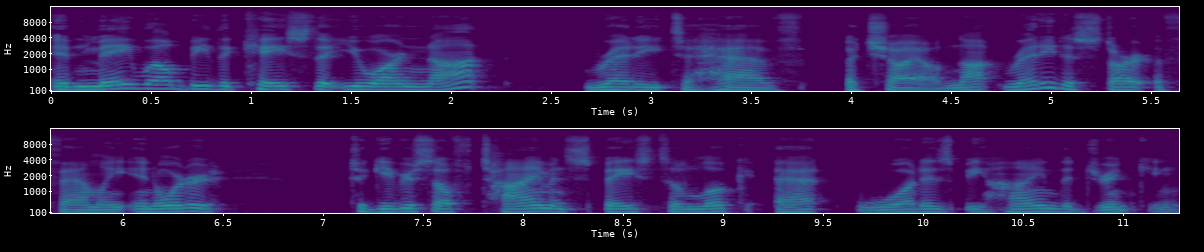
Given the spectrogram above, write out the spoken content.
It may well be the case that you are not ready to have a child not ready to start a family in order to give yourself time and space to look at what is behind the drinking.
